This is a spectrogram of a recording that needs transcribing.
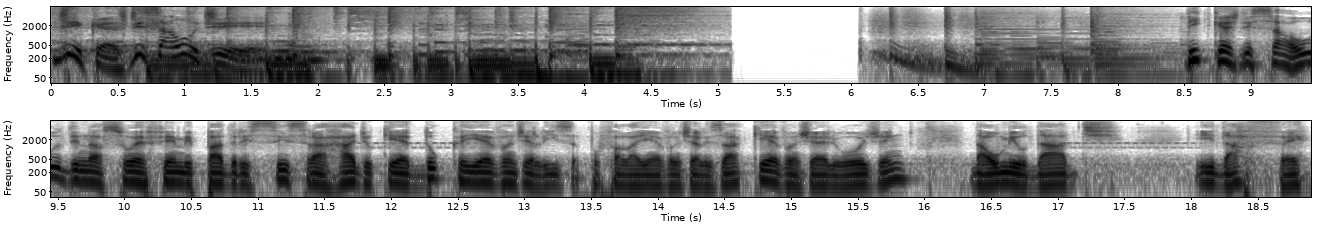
Dicas de Saúde. Dicas de saúde na sua FM Padre Cícero, a rádio que educa e evangeliza. Por falar em evangelizar, que evangelho hoje, hein? Da humildade e da fé.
